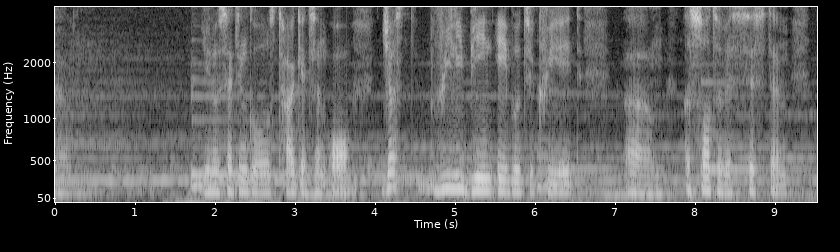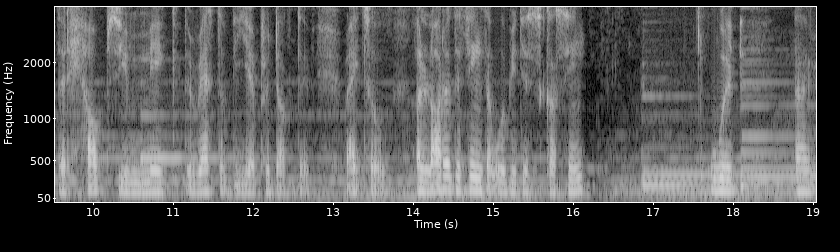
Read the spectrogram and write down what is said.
um, you know, setting goals, targets, and all. Just really being able to create um, a sort of a system that helps you make the rest of the year productive, right? So, a lot of the things that we'll be discussing would um,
